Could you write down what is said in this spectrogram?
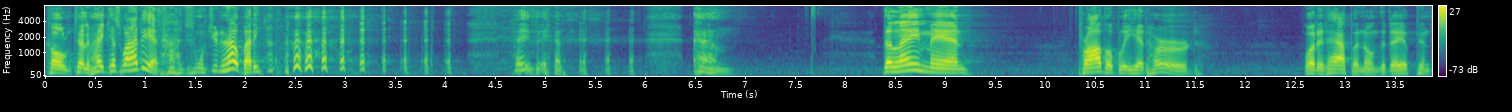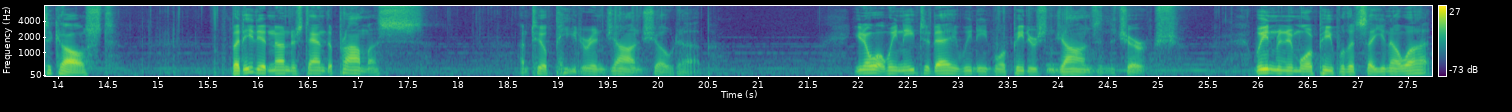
Cole and tell him, hey, guess what I did? I just want you to know, buddy. man. the lame man probably had heard what had happened on the day of Pentecost, but he didn't understand the promise until Peter and John showed up. You know what we need today? We need more Peters and Johns in the church. We need more people that say, you know what?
